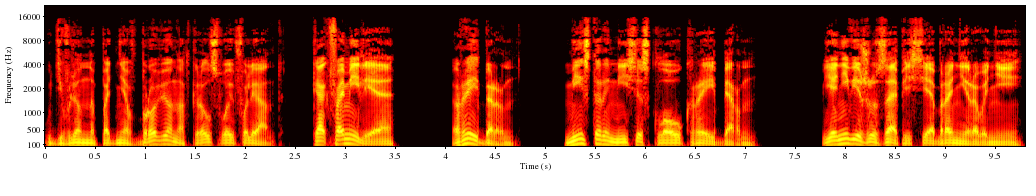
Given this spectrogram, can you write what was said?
Удивленно подняв брови, он открыл свой фолиант. «Как фамилия?» «Рейберн», мистер и миссис Клоук Рейберн. Я не вижу записи о бронировании.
